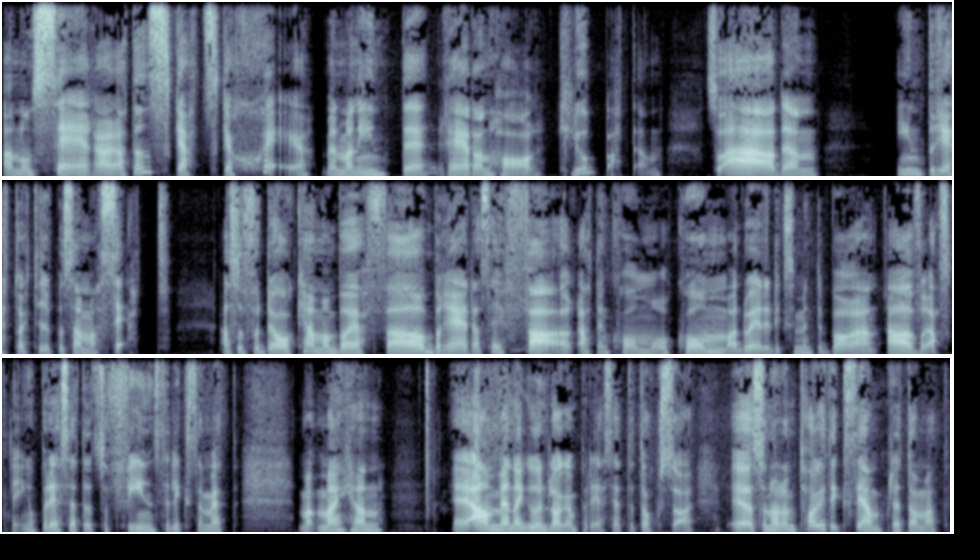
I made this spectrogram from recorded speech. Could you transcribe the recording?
annonserar att en skatt ska ske, men man inte redan har klubbat den, så är den inte retroaktiv på samma sätt. Alltså för då kan man börja förbereda sig för att den kommer att komma, då är det liksom inte bara en överraskning och på det sättet så finns det liksom ett, man, man kan eh, använda grundlagen på det sättet också. Eh, sen har de tagit exemplet om att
